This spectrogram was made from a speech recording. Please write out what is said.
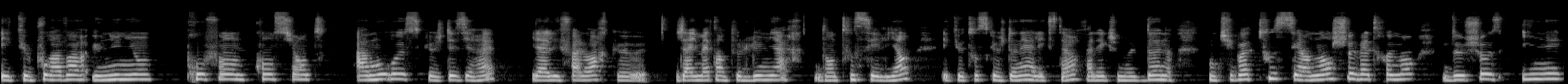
et que pour avoir une union profonde consciente amoureuse que je désirais il allait falloir que j'aille mettre un peu de lumière dans tous ces liens et que tout ce que je donnais à l'extérieur, fallait que je me le donne. Donc tu vois, tout c'est un enchevêtrement de choses innées,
